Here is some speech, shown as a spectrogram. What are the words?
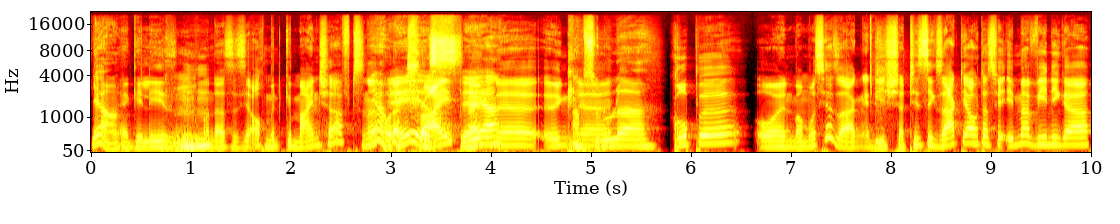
ja, äh, gelesen. Mhm. Und das ist ja auch mit Gemeinschaft, ne? Ja. Oder Ey, Tribe, ist- irgendeine, irgendeine absoluter. Gruppe. Und man muss ja sagen, die Statistik sagt ja auch, dass wir immer weniger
